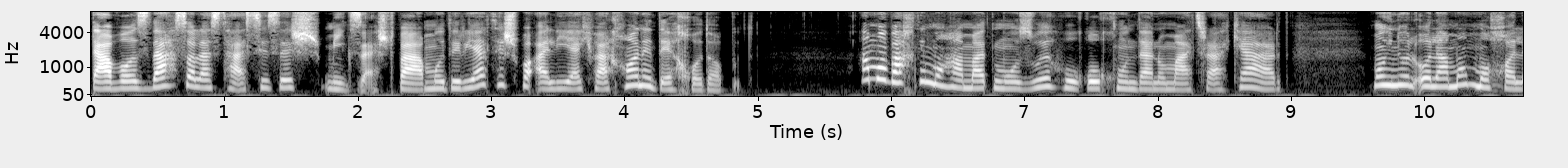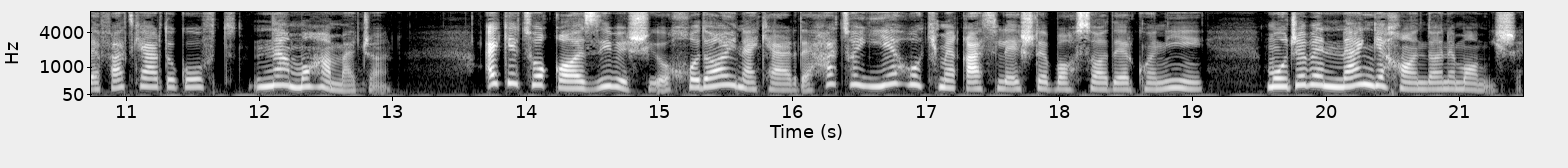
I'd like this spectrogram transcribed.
دوازده سال از تأسیسش میگذشت و مدیریتش با علی اکبرخان ده خدا بود. اما وقتی محمد موضوع حقوق خوندن و مطرح کرد معین العلماء مخالفت کرد و گفت نه محمد جان اگه تو قاضی بشی و خدای نکرده حتی یه حکم قتل اشتباه صادر کنی موجب ننگ خاندان ما میشه.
